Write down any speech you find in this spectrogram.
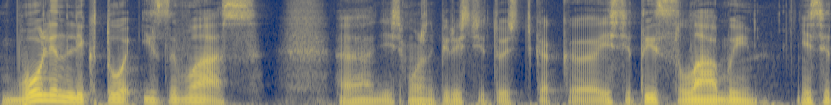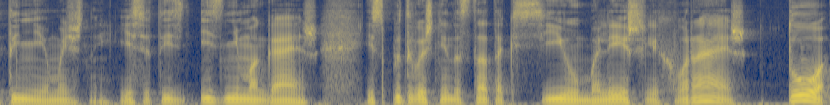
Болен ли кто из вас? Э, здесь можно перевести, то есть как э, если ты слабый, если ты немощный, если ты изнемогаешь, испытываешь недостаток сил, болеешь или хвораешь, то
